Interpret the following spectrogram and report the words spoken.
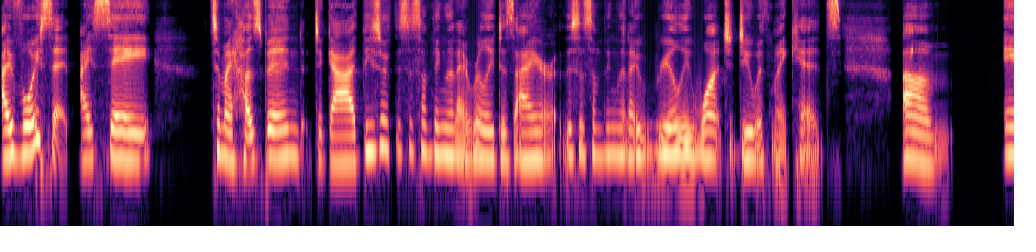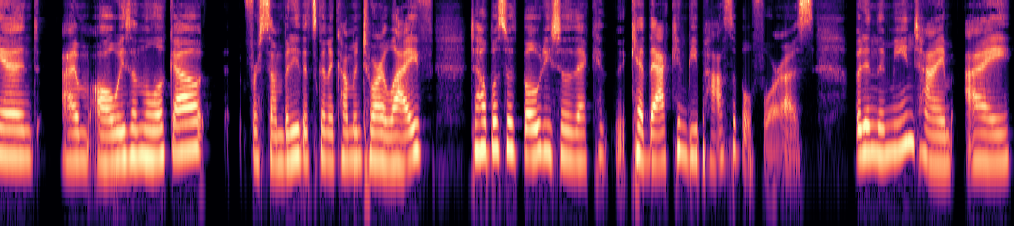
I voice it. I say to my husband, to God, these are, this is something that I really desire. This is something that I really want to do with my kids. Um, and I'm always on the lookout for somebody that's going to come into our life to help us with Bodhi so that can, can, that can be possible for us. But in the meantime, I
